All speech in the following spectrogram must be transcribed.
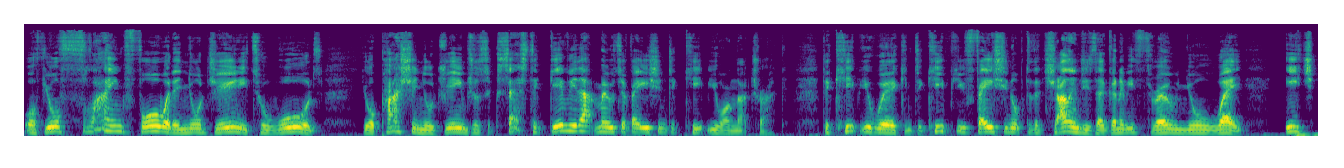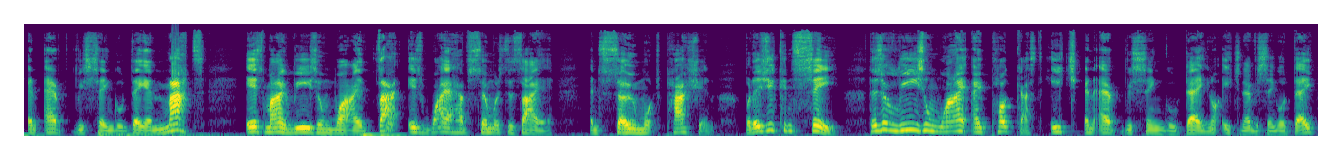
or if you're flying forward in your journey towards your passion, your dreams, your success, to give you that motivation to keep you on that track, to keep you working, to keep you facing up to the challenges that are going to be thrown your way each and every single day. And that is my reason why. That is why I have so much desire and so much passion. But as you can see, there's a reason why I podcast each and every single day. Not each and every single day,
